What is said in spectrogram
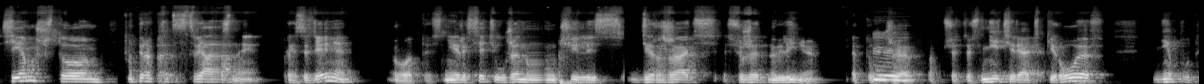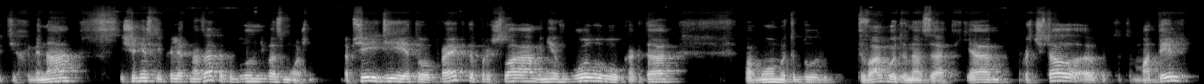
тем, что, во-первых, это связанные произведения, вот, то есть нейросети уже научились держать сюжетную линию. Это mm. уже вообще, то есть не терять героев, не путать их имена. Еще несколько лет назад это было невозможно. Вообще идея этого проекта пришла мне в голову, когда, по-моему, это было два года назад, я прочитал э, вот эту модель,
